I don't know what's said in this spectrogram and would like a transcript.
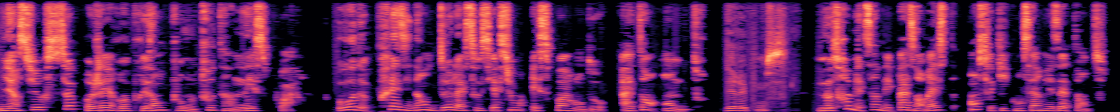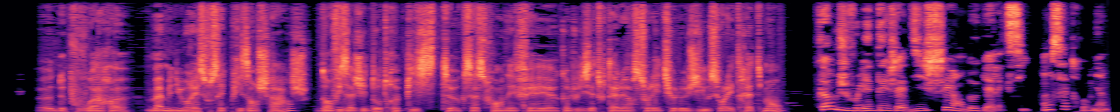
Bien sûr, ce projet représente pour nous tout un espoir. Aude, présidente de l'association Espoir Endo, attend en outre des réponses. Notre médecin n'est pas en reste en ce qui concerne les attentes. Euh, de pouvoir m'améliorer sur cette prise en charge, d'envisager d'autres pistes, que ça soit en effet, comme je vous disais tout à l'heure, sur l'étiologie ou sur les traitements. Comme je vous l'ai déjà dit chez EndoGalaxy, on sait trop bien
